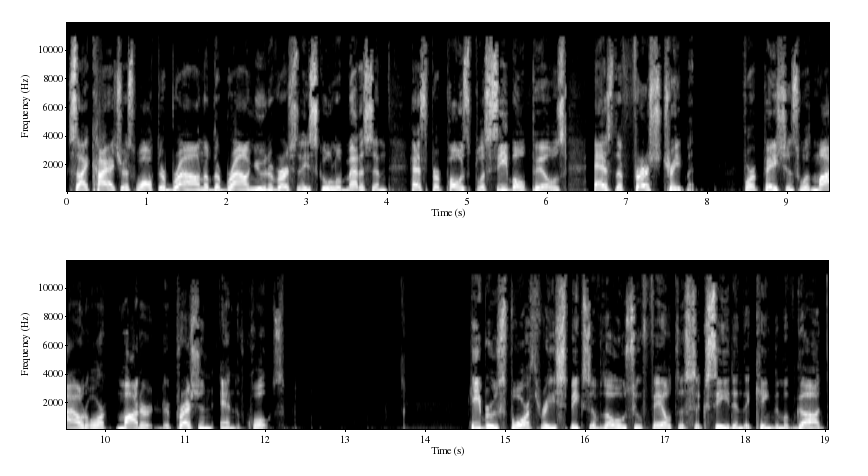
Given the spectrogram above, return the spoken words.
psychiatrist Walter Brown of the Brown University School of Medicine has proposed placebo pills as the first treatment for patients with mild or moderate depression. End of quotes. Hebrews 4 3 speaks of those who fail to succeed in the kingdom of God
